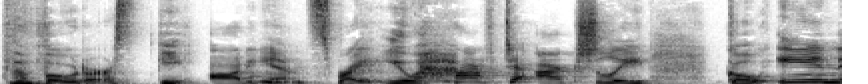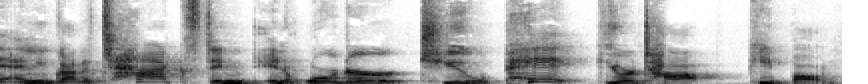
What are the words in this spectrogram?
the voters, the audience, right? You have to actually go in and you've got to text in, in order to pick your top people.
